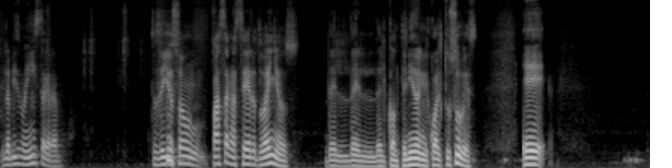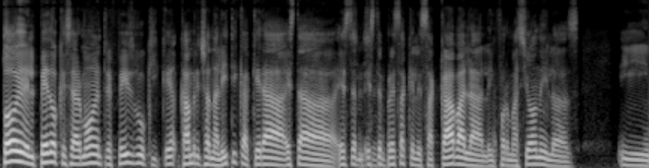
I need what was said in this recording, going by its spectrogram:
Lo mismo en Instagram. Entonces ellos son, pasan a ser dueños del, del- del contenido en el cual tú subes. Eh, todo el pedo que se armó entre Facebook y Cambridge Analytica, que era esta, este- Sí, esta sí. empresa que le sacaba la, la información y las y,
